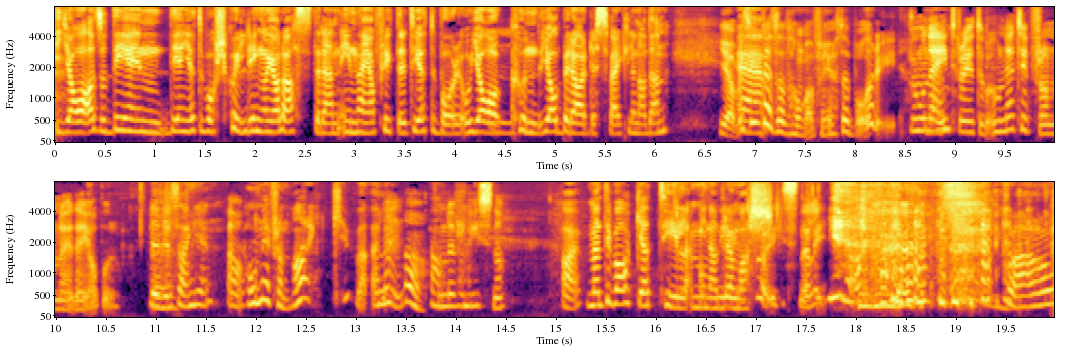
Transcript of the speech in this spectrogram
ja alltså det är, en, det är en Göteborgsskildring och jag läste den innan jag flyttade till Göteborg och jag, Mm. kunde, jag berördes verkligen av den. Jag visste Eh. inte ens att hon var från Göteborg. Men hon är inte från Göteborg, hon är typ från eh, där jag bor. Lydia Sandgren. Ja. Hon är från Mark, va? Eller? Ja. Hon är från Hyssna. Ja, men tillbaka till mina drömmars... Hyssna Wow.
